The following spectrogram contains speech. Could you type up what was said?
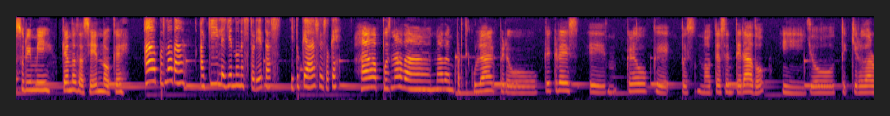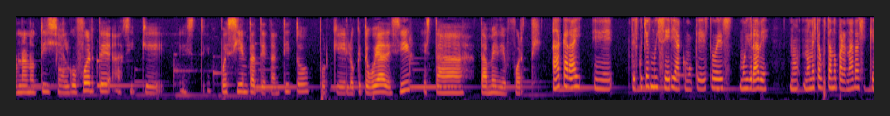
Hola Surimi, ¿qué andas haciendo o qué? Ah, pues nada, aquí leyendo unas historietas. ¿Y tú qué haces o qué? Ah, pues nada, nada en particular, pero ¿qué crees? Eh, creo que pues no te has enterado y yo te quiero dar una noticia algo fuerte, así que este, pues siéntate tantito porque lo que te voy a decir está, está medio fuerte. Ah, caray, eh, te escuchas muy seria, como que esto es muy grave. No, no me está gustando para nada, así que,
